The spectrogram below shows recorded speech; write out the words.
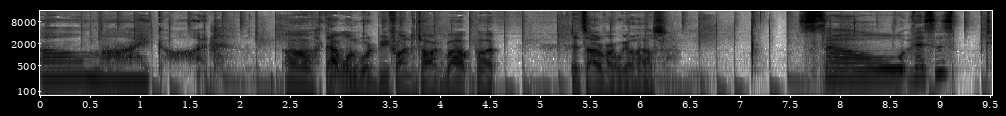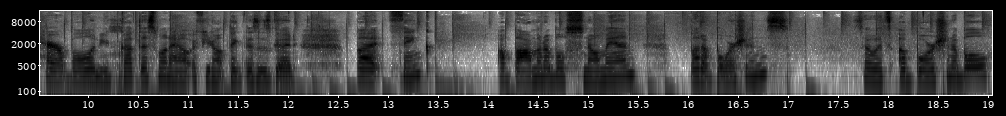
Oh my god. Uh, that one would be fun to talk about, but it's out of our wheelhouse. So this is terrible, and you can cut this one out if you don't think this is good. But think abominable snowman, but abortions. So it's abortionable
